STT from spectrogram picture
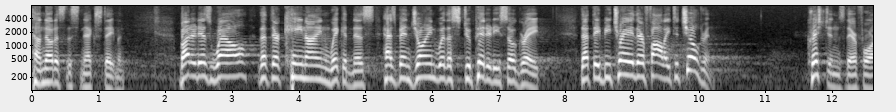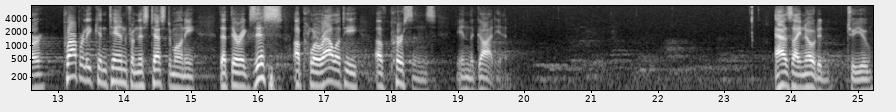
Now, notice this next statement. But it is well that their canine wickedness has been joined with a stupidity so great that they betray their folly to children. Christians, therefore, properly contend from this testimony that there exists a plurality of persons in the Godhead. As I noted to you,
